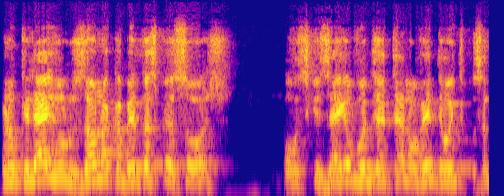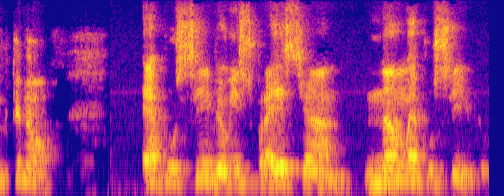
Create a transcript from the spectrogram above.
Eu não criar ilusão na cabeça das pessoas. Ou se quiser, eu vou dizer até 98% que não. É possível isso para este ano? Não é possível.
